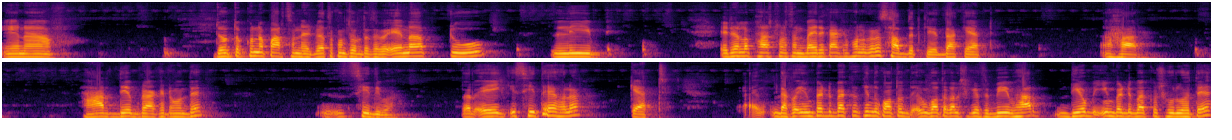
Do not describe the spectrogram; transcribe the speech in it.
এনাফ যতক্ষণ না পার্সন আসবে, এতক্ষণ চলতে থাকবে। এনাফ টু লিভ এটা হলো ফার্স্ট পার্সন বাইরে কাকে ফলো করে সাবজেক্টকে দ্য ক্যাট হার হার দিয়ে ব্র্যাকেটের মধ্যে সি দিবা। তার এই সিতে হলো ক্যাট দেখো ইম্পারেটিভ বাক্য কিন্তু গত গতকাল শিখেছে বি ভার্ব দিয়েও ইম্পারেটিভ বাক্য শুরু হতে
